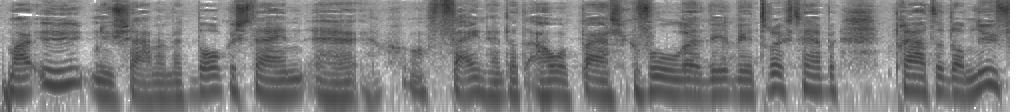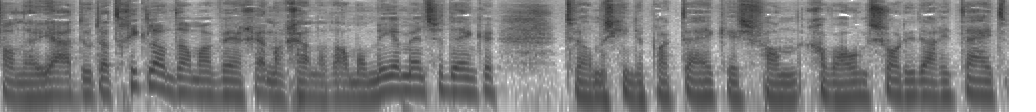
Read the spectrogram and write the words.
Maar u, nu samen met Bolkestein, uh, fijn hè, dat oude paarse gevoel uh, weer, weer terug te hebben... praten dan nu van, ja, doe dat Griekenland dan maar weg. En dan gaan er allemaal meer mensen denken. Terwijl misschien de praktijk is van gewoon solidariteit.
